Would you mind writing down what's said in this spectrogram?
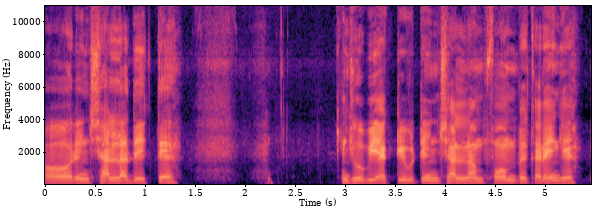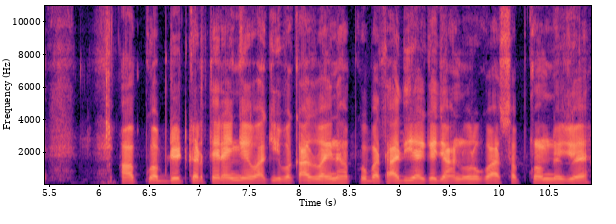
और इन देखते हैं। जो भी एक्टिविटी इंशाल्लाह हम फॉर्म पे करेंगे, आपको अपडेट करते रहेंगे। बाकी वकास भाई ने आपको बता दिया है कि जानवरों को आज सबको हमने जो है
